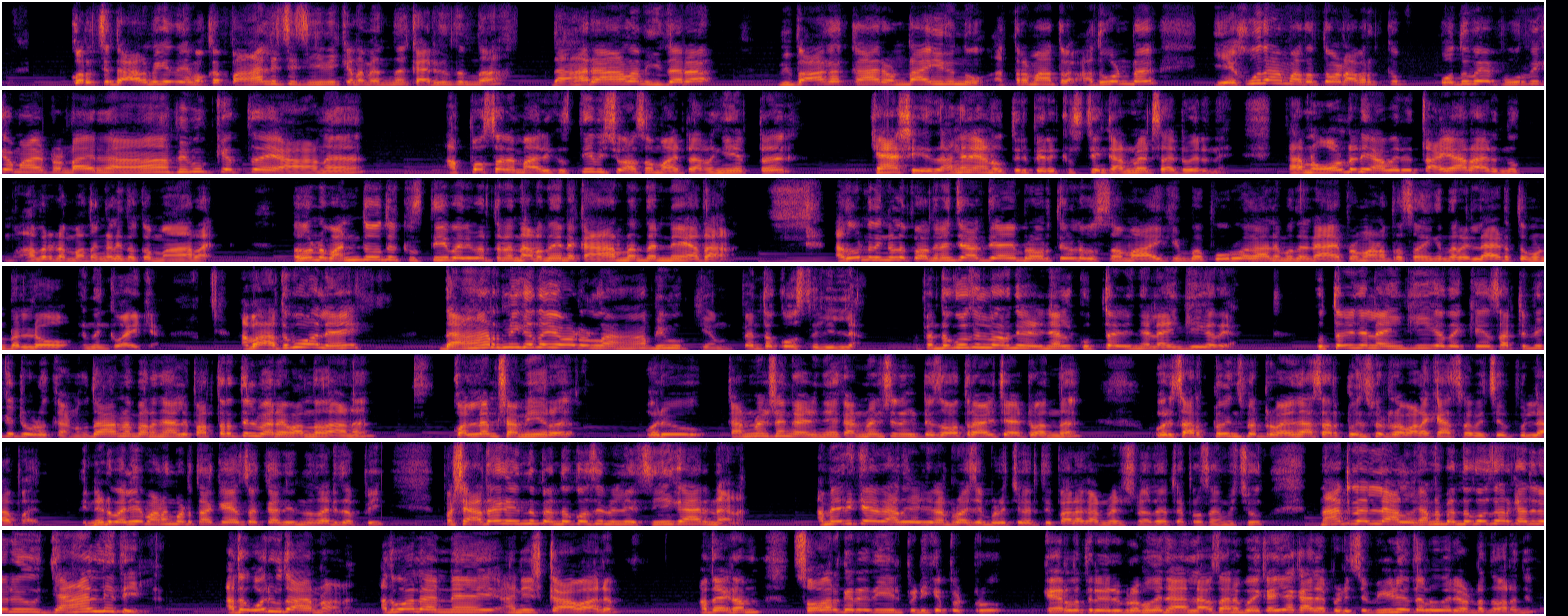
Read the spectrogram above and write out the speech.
കുറച്ച് ധാർമ്മികതയും ഒക്കെ പാലിച്ച് ജീവിക്കണമെന്ന് കരുതുന്ന ധാരാളം ഇതര വിഭാഗക്കാരുണ്ടായിരുന്നു അത്രമാത്രം. അതുകൊണ്ട് യഹൂദ മതത്തോട് അവർക്ക് പൊതുവെ പൂർവികമായിട്ടുണ്ടായിരുന്ന ആഭിമുഖ്യത്തെയാണ് അപ്പോസ്തലന്മാര് ക്രിസ്ത്യ വിശ്വാസവുമായിട്ട് ഇറങ്ങിയിട്ട് ക്യാഷ് ചെയ്ത് അങ്ങനെയാണ് ഒത്തിരി പേര് ക്രിസ്ത്യൻ കൺവേർട്സ് ആയിട്ട് വരുന്നത് കാരണം ഓൾറെഡി അവർ തയ്യാറായിരുന്നു അവരുടെ മതങ്ങളിൽ നിന്നൊക്കെ മാറാൻ. അതുകൊണ്ട് വൻതോതിൽ ക്രിസ്തീയ പരിവർത്തനം നടന്നതിന്റെ കാരണം തന്നെ അതാണ്. അതുകൊണ്ട് നിങ്ങൾ പതിനഞ്ചാം അധ്യായം പ്രവൃത്തികളുടെ പുസ്തകം വായിക്കുമ്പോൾ പൂർവകാലം മുതൽ ന്യായപ്രമാണം പ്രസംഗിക്കുന്നവർ എല്ലായിടത്തും ഉണ്ടല്ലോ എന്ന് നിങ്ങൾക്ക് വായിക്കാം. അപ്പൊ അതുപോലെ ധാർമ്മികതയോടുള്ള ആഭിമുഖ്യം പെന്തക്കോസ്തിൽ ഇല്ല. പെന്തക്കോസ്തിൽ പറഞ്ഞു കഴിഞ്ഞാൽ കുത്തഴിഞ്ഞ ലൈംഗികതയാണ്. കുത്തഴിഞ്ഞ ലൈംഗികതയ്ക്ക് സർട്ടിഫിക്കറ്റ് കൊടുക്കുകയാണ് ഉദാഹരണം പറഞ്ഞാൽ പത്രത്തിൽ വരെ വന്നതാണ് കൊല്ലം ഷമീർ ഒരു കൺവെൻഷൻ കഴിഞ്ഞ് കൺവെൻഷന് കിട്ടിയ സ്വത്രാഴ്ചയായിട്ട് വന്ന് ഒരു സർക്കിൾ ഇൻസ്പെക്ടർ വനിതാ സർക്കിൾ ഇൻസ്പെക്ടറെ വളയ്ക്കാൻ ശ്രമിച്ച് പുല്ലാപ്പായി പിന്നീട് വലിയ പണം കൊടുത്ത കേസൊക്കെ അതിൽ നിന്ന് തരി തപ്പി പക്ഷെ അദ്ദേഹം ഇന്ന് പെന്തക്കോസിൽ വലിയ സ്വീകാരനാണ് അമേരിക്ക അത് കഴിഞ്ഞ് രണ്ടു പ്രാവശ്യം വിളിച്ചു വരുത്തി പല കൺവെൻഷനും അദ്ദേഹത്തെ പ്രസംഗിച്ചു. നാട്ടിലെല്ലാ ആളുകൾ കാരണം പെന്തക്കോസുകാർക്ക് അതിലൊരു ജാല്യതയില്ല അത് ഒരു ഉദാഹരണമാണ്. അതുപോലെ തന്നെ അനീഷ് കാവാലം അദ്ദേഹം സ്വർഗരതിയിൽ പിടിക്കപ്പെട്ടു. കേരളത്തിലെ ഒരു പ്രമുഖ ചാനൽ അവസാനം പോയി കയ്യക്കാലെ പിടിച്ച്. വീഡിയോ തെളിവ് വരെ ഉണ്ടെന്ന് പറഞ്ഞു.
